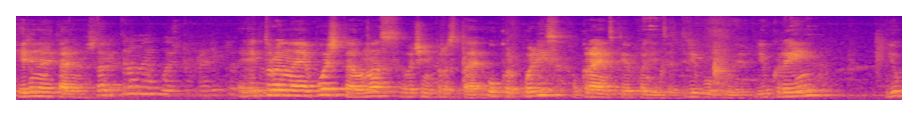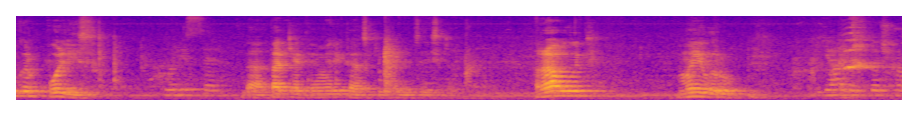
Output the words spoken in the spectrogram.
Ирина Витальевна, что? Электронную почту продиктуйте. Электронная почта у нас очень простая. Укрполис, украинская полиция, три буквы. Украин, Укрполис. Полисе. Да, так як американський поліцейський. Равлик, Mail.ru. Яндекс.ру.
